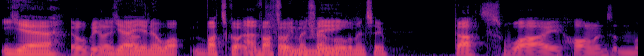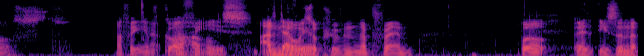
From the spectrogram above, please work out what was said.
yeah, It'll be like yeah. that. You know what? That's got. And that's what you might try and mold me, into. That's why Haaland's a must. I think you've got I to have him. he's. I he's know he's a proven in the Prem, but he's in the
